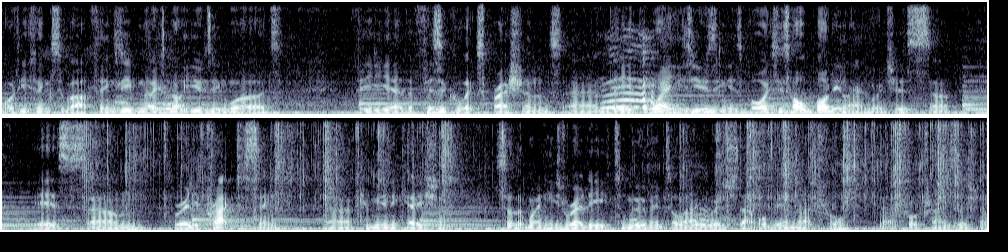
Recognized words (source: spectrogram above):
what he thinks about things, even though he's not using words. The, uh, the physical expressions and the, the way he's using his voice, his whole body language is, uh, is um, really practicing uh, communication so that when he's ready to move into language, that will be a natural, natural transition.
